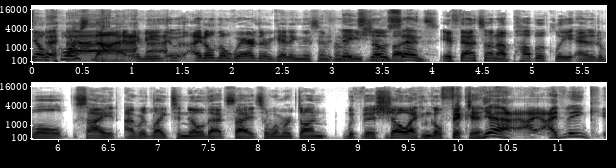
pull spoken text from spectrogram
No, of course not. I mean, I don't know where they're getting this information. It makes no sense. If that's on a publicly editable site, I would like to know that site so when we're done with this show, I can go fix it. Yeah, I, I think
